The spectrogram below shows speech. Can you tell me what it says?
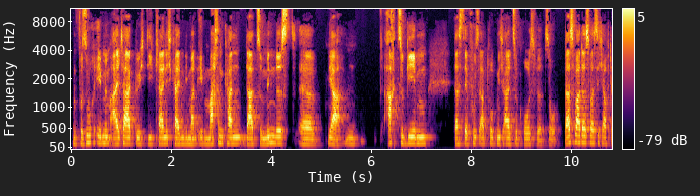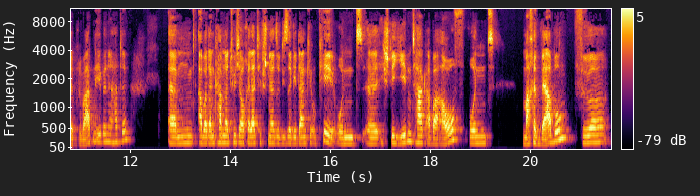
und versuche eben im Alltag durch die Kleinigkeiten, die man eben machen kann, da zumindest äh, ja Acht zu geben, dass der Fußabdruck nicht allzu groß wird. So, das war das, was ich auf der privaten Ebene hatte. Ähm, aber dann kam natürlich auch relativ schnell so dieser Gedanke, okay, und äh, ich stehe jeden Tag aber auf und mache Werbung für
